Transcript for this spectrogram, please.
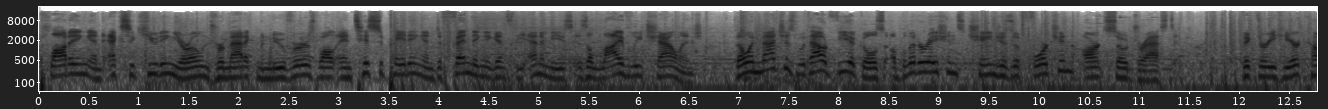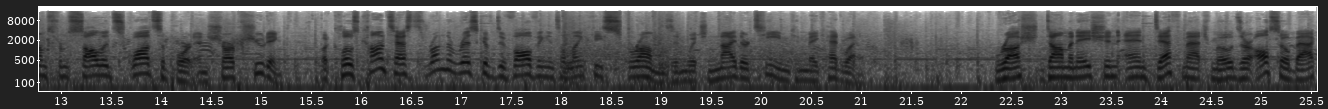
Plotting and executing your own dramatic maneuvers while anticipating and defending against the enemies is a lively challenge Though in matches without vehicles, Obliteration's changes of fortune aren't so drastic. Victory here comes from solid squad support and sharp shooting, but close contests run the risk of devolving into lengthy scrums in which neither team can make headway. Rush, Domination, and Deathmatch modes are also back,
